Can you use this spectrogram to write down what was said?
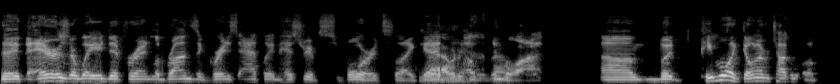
the, the eras are way different. LeBron's the greatest athlete in the history of sports. Like Yeah, I that would helps him a lot. Um, but people like don't ever talk about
